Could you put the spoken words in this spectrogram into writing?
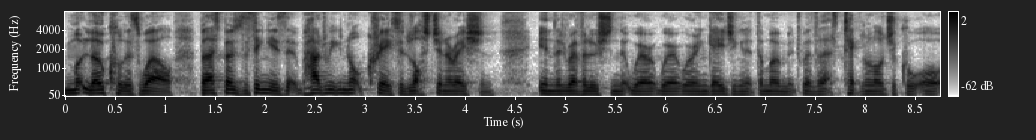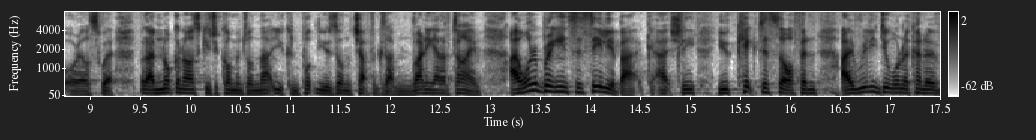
local as well. But I suppose the thing is that how do we not create a lost generation? In the revolution that we're, we're, we're engaging in at the moment, whether that's technological or, or elsewhere. But I'm not going to ask you to comment on that. You can put the news on the chat because I'm running out of time. I want to bring in Cecilia back, actually. You kicked us off, and I really do want to kind of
